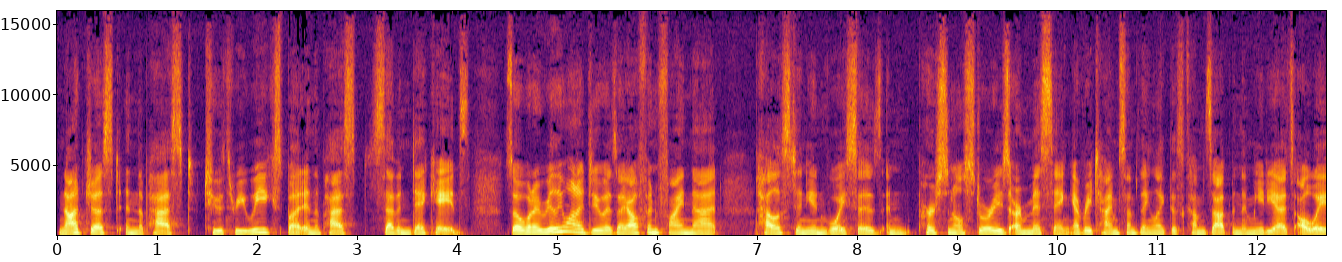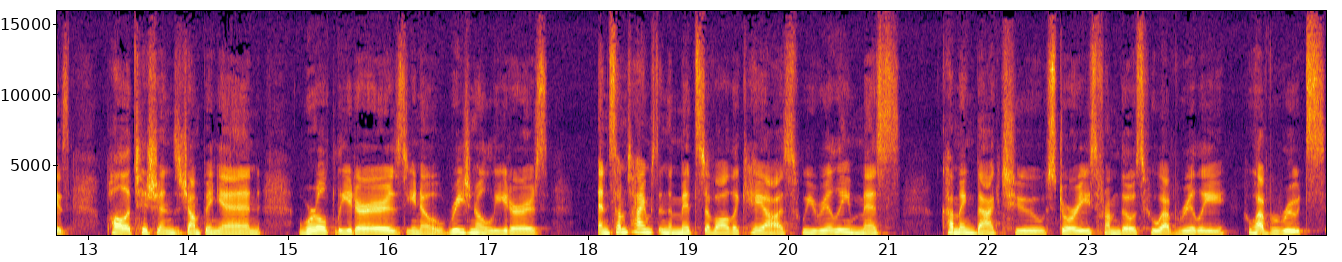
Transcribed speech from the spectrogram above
not just in the past two, three weeks, but in the past seven decades. So, what I really want to do is I often find that Palestinian voices and personal stories are missing. Every time something like this comes up in the media, it's always politicians jumping in, world leaders, you know, regional leaders. And sometimes in the midst of all the chaos, we really miss coming back to stories from those who have really who have roots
